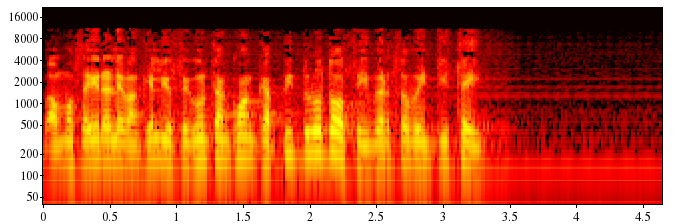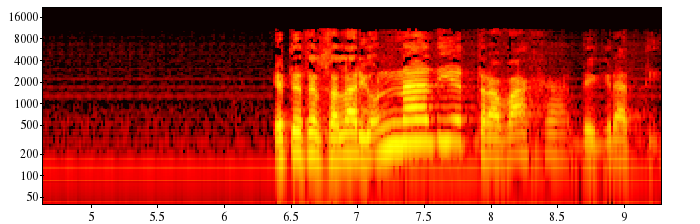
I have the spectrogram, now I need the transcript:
Vamos a ir al Evangelio según San Juan capítulo 12 y verso 26. Este es el salario. Nadie trabaja de gratis.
